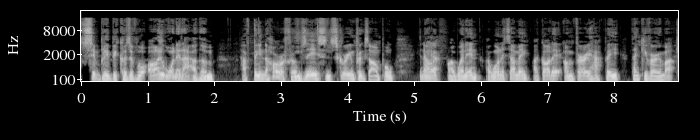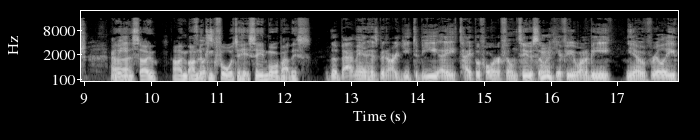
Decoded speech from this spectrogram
simply because of what I wanted out of them, have been the horror films. This and Scream, for example. You know, Yeah. I, I went in, I wanted something, I got it. I'm very happy. Thank you very much. I mean, Uh, so I'm, I'm looking forward to hit, seeing more about this. the Batman has been argued to be a type of horror film too. So like if you want to be you know really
